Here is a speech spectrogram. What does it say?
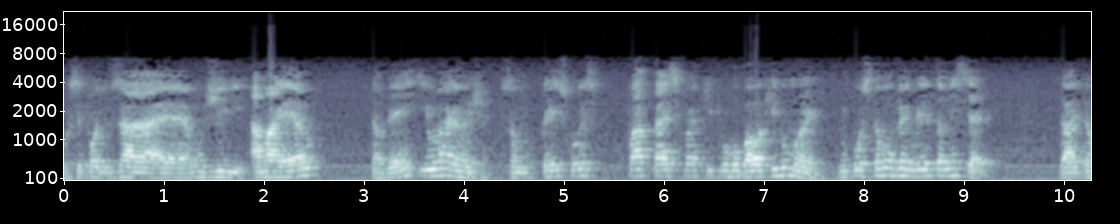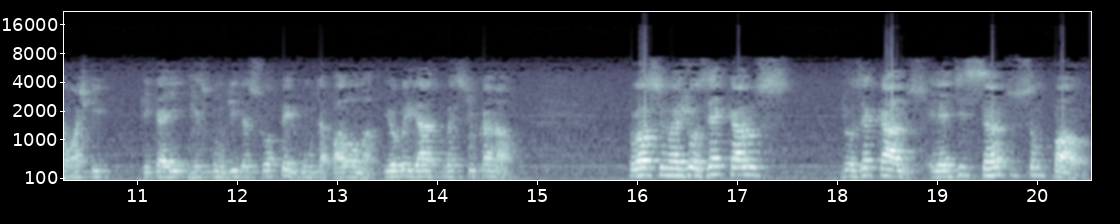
você pode usar é, um gig amarelo também e o laranja. São três cores fatais para aqui para aqui no mangue. No costão o vermelho também serve. Tá? Então acho que fica aí respondida a sua pergunta, Paloma. E obrigado por assistir o canal. Próximo é José Carlos José Carlos, ele é de Santos, São Paulo,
